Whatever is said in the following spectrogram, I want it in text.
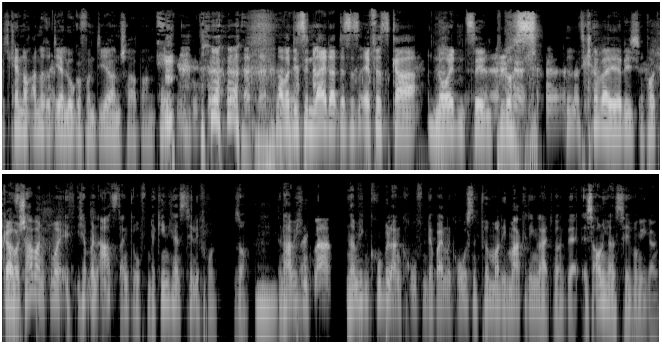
ich kenne noch andere Dialoge von dir und Schaban. Hey. Aber die sind leider, das ist FSK 19 plus. Das kann man ja nicht im Podcast. Aber Schaban, guck mal, ich, ich habe meinen Arzt angerufen, der ging nicht ans Telefon. So, mm. dann habe ich, einen, dann hab ich einen Kumpel angerufen, der bei einer großen Firma die Marketingleitung hat, der ist auch nicht ans Telefon gegangen.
